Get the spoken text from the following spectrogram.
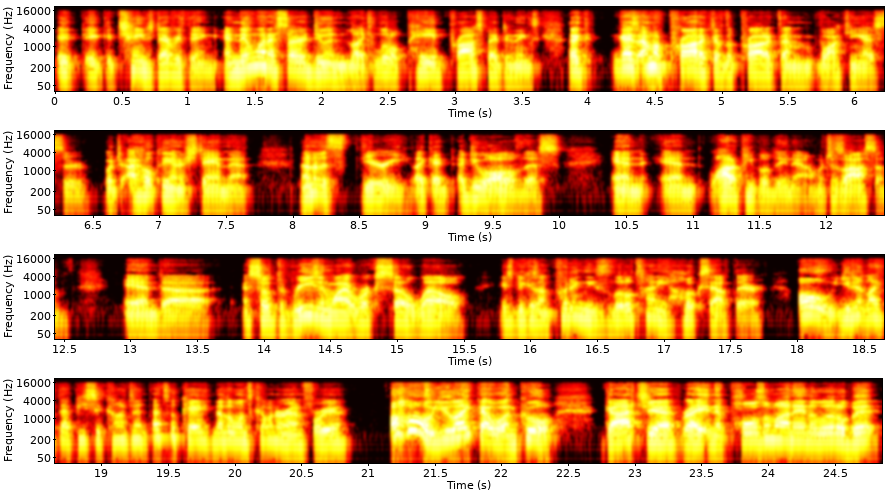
it it changed everything. And then when I started doing like little paid prospecting things, like guys, I'm a product of the product I'm walking guys through, which I hope you understand that. None of it's theory. Like I, I do all of this, and and a lot of people do now, which is awesome. And uh, and so the reason why it works so well is because I'm putting these little tiny hooks out there. Oh, you didn't like that piece of content? That's okay. Another one's coming around for you. Oh, you like that one? Cool. Gotcha. Right. And it pulls them on in a little bit,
